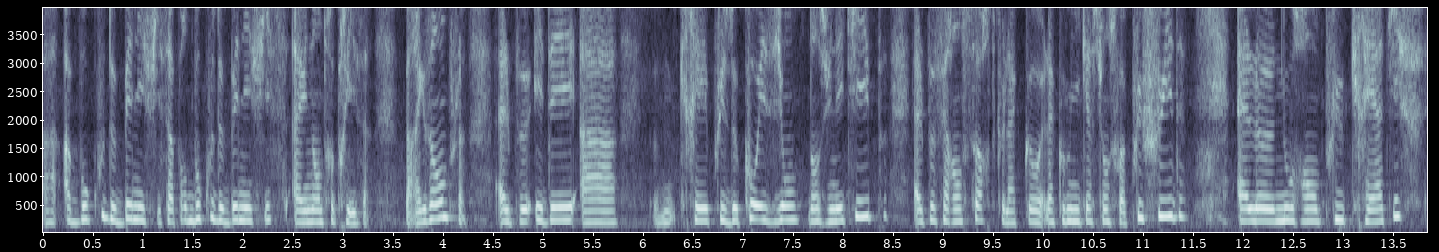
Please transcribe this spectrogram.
a, a beaucoup de bénéfices, apporte beaucoup de bénéfices à une entreprise. Par exemple, elle peut aider à euh, créer plus de cohésion dans une équipe. Elle peut faire en sorte que la, co- la communication soit plus fluide. Elle euh, nous rend plus créatifs.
